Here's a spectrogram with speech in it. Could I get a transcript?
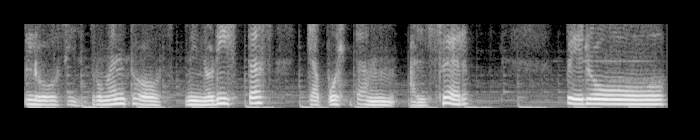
los instrumentos minoristas que apuestan al ser, pero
